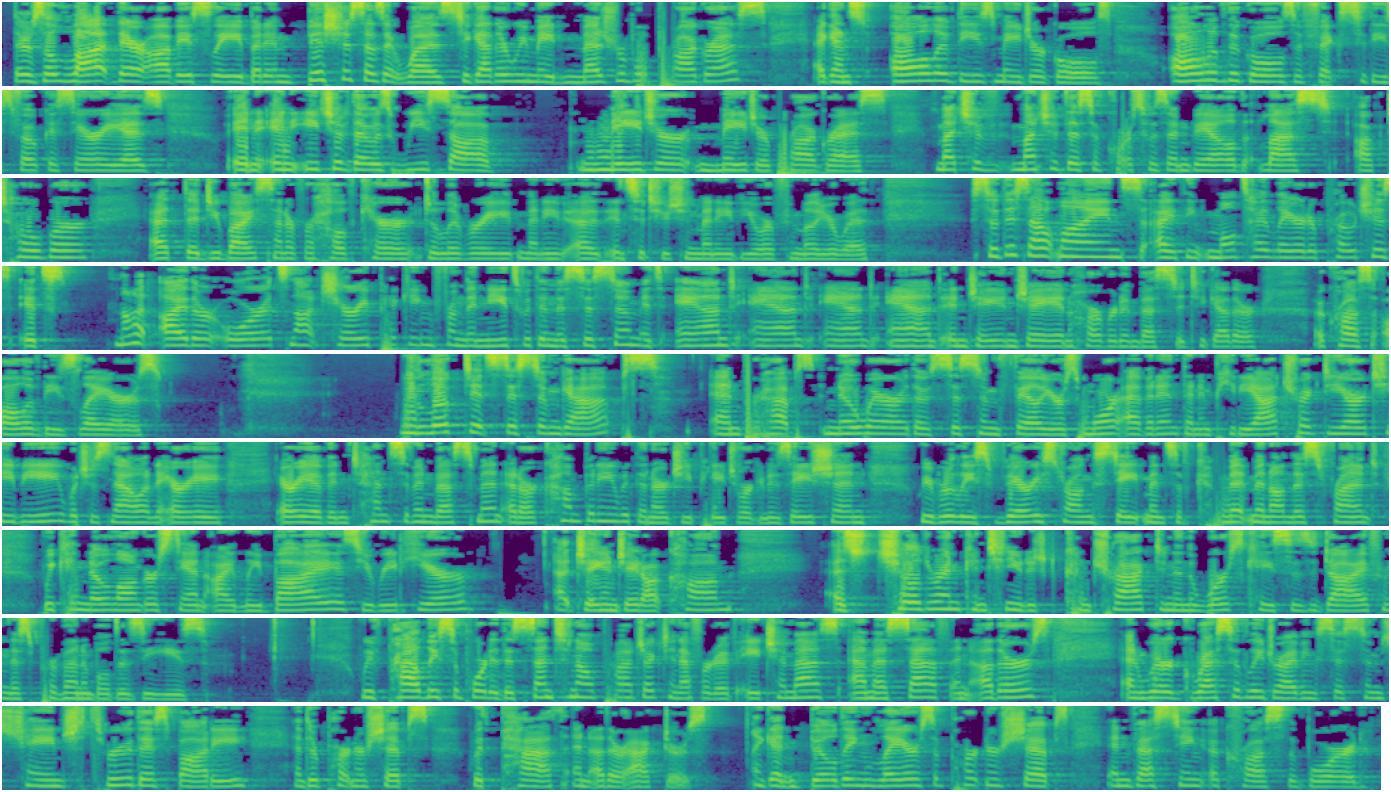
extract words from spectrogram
There's a lot there, obviously, but ambitious as it was, together we made measurable progress against all of these major goals, all of the goals affixed to these focus areas. In, in each of those, we saw major, major progress. Much of, much of this, of course, was unveiled last October at the Dubai Center for Healthcare Delivery, many uh, institution many of you are familiar with. So this outlines, I think, multi-layered approaches. It's not either or. It's not cherry picking from the needs within the system. It's and, and, and, and, and J&J and Harvard invested together across all of these layers. We looked at system gaps. And perhaps nowhere are those system failures more evident than in pediatric DRTB, which is now an area, area of intensive investment at our company within our GPH organization. We've released very strong statements of commitment on this front. We can no longer stand idly by, as you read here at jnj.com, as children continue to contract and in the worst cases die from this preventable disease. We've proudly supported the Sentinel project, an effort of HMS, MSF, and others, and we're aggressively driving systems change through this body and through partnerships with PATH and other actors. Again, building layers of partnerships, investing across the board.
